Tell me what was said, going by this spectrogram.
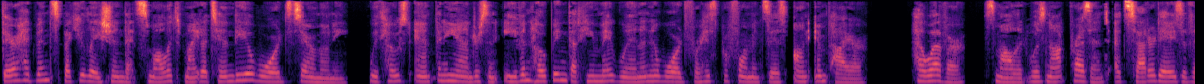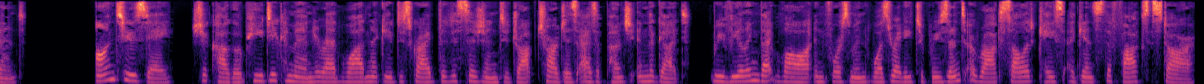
There had been speculation that Smollett might attend the awards ceremony, with host Anthony Anderson even hoping that he may win an award for his performances on Empire. However, Smollett was not present at Saturday's event. On Tuesday, Chicago PD Commander Ed Wodnicki described the decision to drop charges as a punch in the gut, revealing that law enforcement was ready to present a rock-solid case against the Fox star.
